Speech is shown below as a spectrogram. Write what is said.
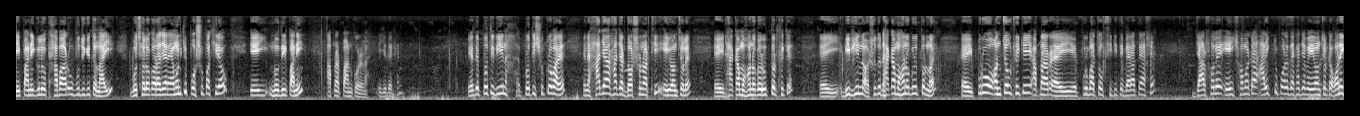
এই পানিগুলো খাবার উপযোগী তো নাই, গোছলও করা যায় না। এমনকি পশু পাখিরাও এই নদীর পানি আপনার পান করে না। এই যে দেখেন এদের প্রতিদিন, প্রতি শুক্রবারে এখানে হাজার হাজার দর্শনার্থী এই অঞ্চলে, এই ঢাকা মহানগর উত্তর থেকে এই বিভিন্ন, শুধু ঢাকা মহানগর উত্তর নয়, এই পুরো অঞ্চল থেকেই আপনার এই পূর্বাচল সিটিতে বেড়াতে আসে। যার ফলে এই সময়টা আরেকটু পরে দেখা যাবে, এই অঞ্চলটা অনেক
